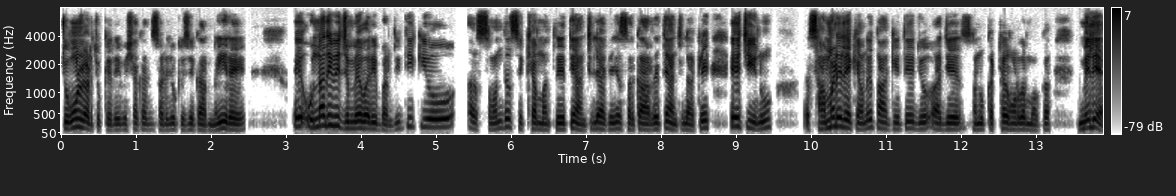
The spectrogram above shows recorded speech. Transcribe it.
ਚੋਣ ਲੜ ਚੁੱਕੇ ਨੇ ਬੇਸ਼ੱਕ ਅੱਜ ਸਾਡੇ ਜੋ ਕਿਸੇ ਕਾਰਨ ਨਹੀਂ ਰਹੇ ਇਹ ਉਹਨਾਂ ਦੀ ਵੀ ਜ਼ਿੰਮੇਵਾਰੀ ਬਣਦੀ ਸੀ ਕਿ ਉਹ ਸੰਬੰਧਿਤ ਸਿੱਖਿਆ ਮੰਤਰੀ ਦੇ ਧਿਆਨ 'ਚ ਲਿਆ ਕੇ ਜਾਂ ਸਰਕਾਰ ਦੇ ਧਿਆਨ 'ਚ ਲਿਆ ਕੇ ਇਹ ਚੀਜ਼ ਨੂੰ ਸਾਹਮਣੇ ਲੈ ਕੇ ਆਉਂਦੇ ਤਾਂ ਕਿ ਤੇ ਜੋ ਅੱਜ ਸਾਨੂੰ ਇਕੱਠੇ ਹੋਣ ਦਾ ਮੌਕਾ ਮਿਲਿਆ।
